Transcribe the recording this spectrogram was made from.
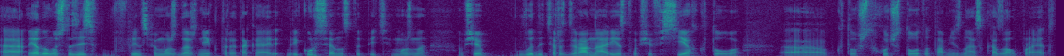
Э, я думаю, что здесь, в принципе, может даже некоторая такая рекурсия наступить. Можно вообще выдать ордера на арест вообще всех, кто, э, кто хоть что-то там, не знаю, сказал про этот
